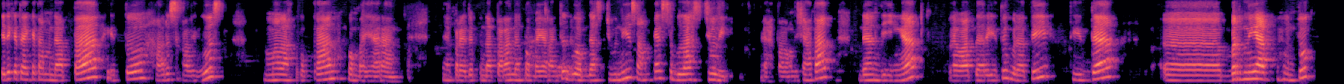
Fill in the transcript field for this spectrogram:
Jadi ketika kita mendaftar itu harus sekaligus melakukan pembayaran. Ya, periode pendaftaran dan pembayaran itu 12 Juni sampai 11 Juli. Ya, tolong dicatat dan diingat lewat dari itu berarti tidak e, berniat untuk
